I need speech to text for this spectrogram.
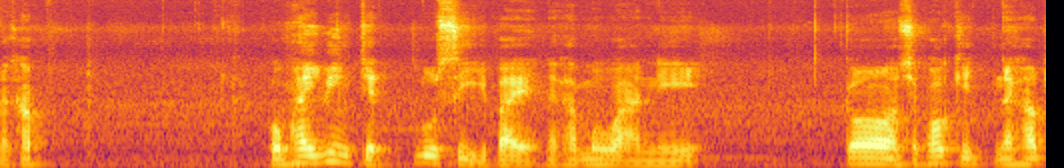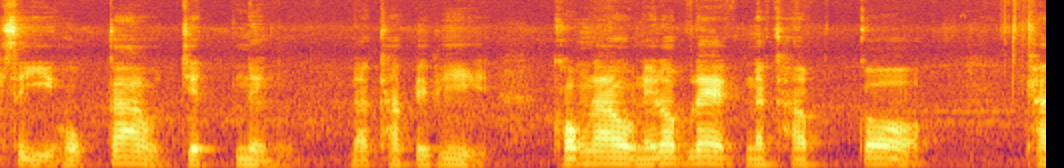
นะครับ ผมให้วิ่ง 7 ลูด4ไปนะครับ เมื่อวานนี้ ก็เฉพาะกิจนะครับ 4 6 9 7 1 นะครับพี่พี่ๆของเราในรอบแรกนะครับก็ ใคร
